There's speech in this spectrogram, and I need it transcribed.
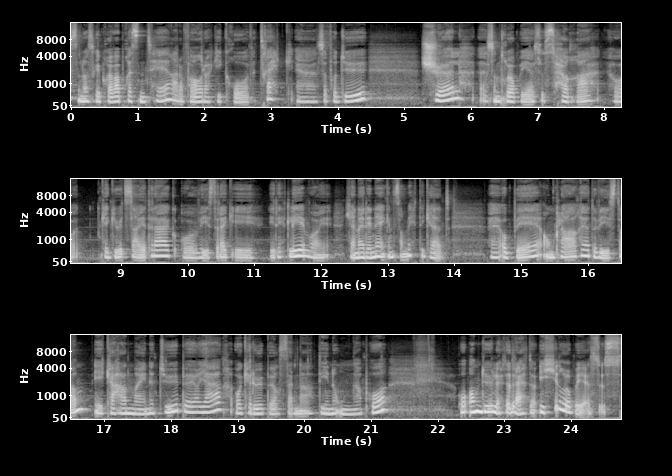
så nå skal jeg prøve å presentere det for dere i grove trekk. Eh, så får du sjøl, eh, som tror på Jesus, høre hva Gud sier til deg, og vise deg i, i ditt liv, og kjenne din egen samvittighet Eh, og be om klarhet og visdom i hva han mener du bør gjøre, og hva du bør sende dine unger på. Og om du lytter til dette og ikke tror på Jesus,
